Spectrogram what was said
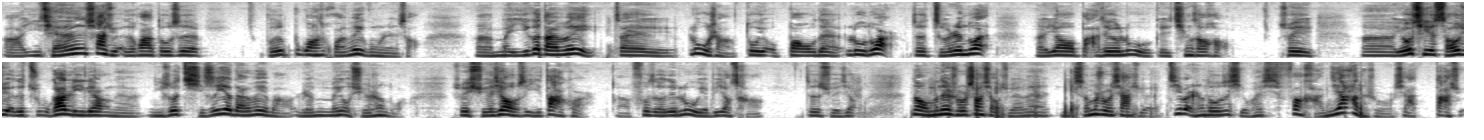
啊，以前下雪的话都是不是不光是环卫工人扫。呃，每一个单位在路上都有包的路段，这责任段，呃，要把这个路给清扫好。所以，呃，尤其扫雪的主干力量呢，你说企事业单位吧，人没有学生多，所以学校是一大块儿啊，负责的路也比较长，这是学校。那我们那时候上小学呢，你什么时候下雪？基本上都是喜欢放寒假的时候下大雪，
